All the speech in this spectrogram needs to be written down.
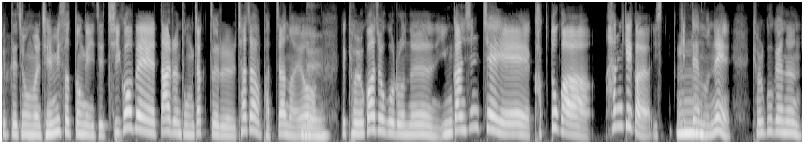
그때 정말 재밌었던 게 이제 직업에 따른 동작들을 찾아봤잖아요. 네. 근데 결과적으로는 인간 신체의 각도가 한계가 있기 음. 때문에 결국에는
